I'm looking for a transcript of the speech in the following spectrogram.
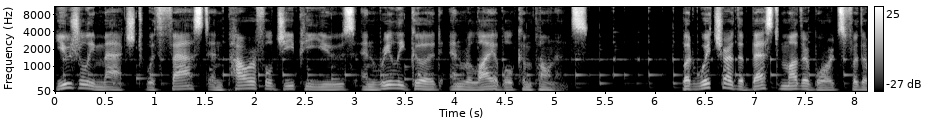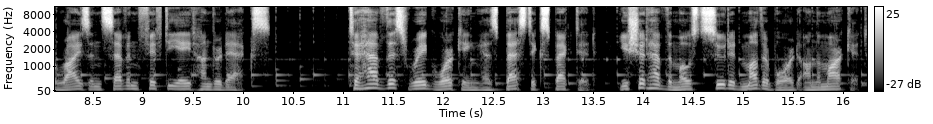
usually matched with fast and powerful GPUs and really good and reliable components. But which are the best motherboards for the Ryzen 7 5800X? To have this rig working as best expected, you should have the most suited motherboard on the market.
